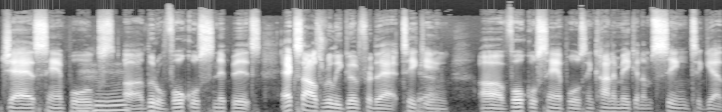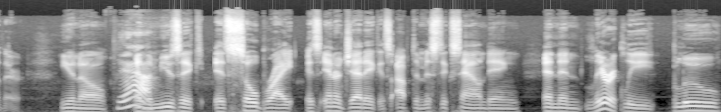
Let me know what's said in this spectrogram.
jazz samples, Mhm. uh, little vocal snippets. Exile's really good for that, taking uh, vocal samples and kind of making them sing together. You know, Yeah. And the music is so bright, it's energetic, it's optimistic sounding, and then lyrically, Blu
